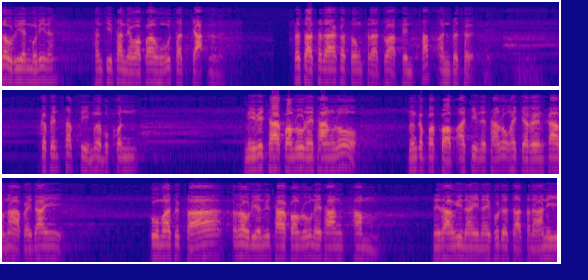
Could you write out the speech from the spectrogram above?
เราเรียนหมดนี้นะท่านที่ท่านเรียกว่าพาหูสัจจะนะ ระศาสดาก็ทรงตรัสว่าเป็นทรัพย์อันประเสริฐ ก็เป็นทรัพย์ที่เมื่อบุคคล มีวิชาความรู้ในทางโลกมันก็ประกอบอาชีพในทางโลกให้เจริญก้าวหน้าไปได้ ผู้มาศึกษาเราเรียนวิชาความรู้ในทางธรรม ในทางวินัยในพุทธศาสนานี้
